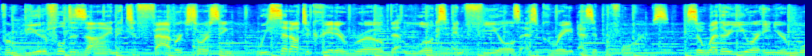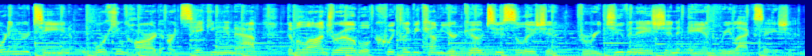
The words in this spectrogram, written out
From beautiful design to fabric sourcing, we set out to create a robe that looks and feels as great as it performs. So whether you are in your morning routine, working hard, or taking a nap, the Melange robe will quickly become your go-to solution for rejuvenation and relaxation.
